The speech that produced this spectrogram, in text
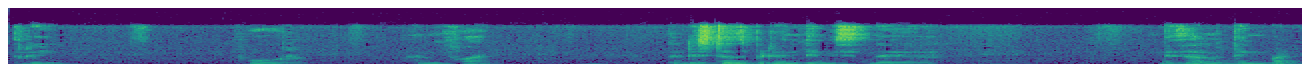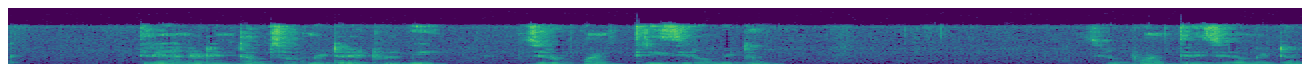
three four and five. The distance between them is the these are nothing but 300 in terms of meter. It will be 0 0.30 meter. 0 0.30 meter.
